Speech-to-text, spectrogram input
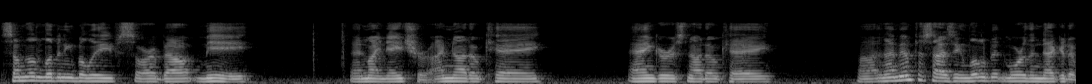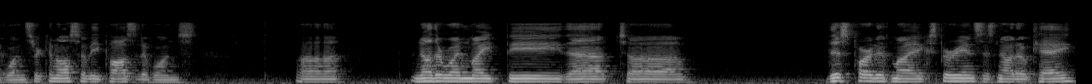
Some of the limiting beliefs are about me and my nature. I'm not okay. Anger is not okay. Uh, and I'm emphasizing a little bit more the negative ones. There can also be positive ones. Uh, Another one might be that uh, this part of my experience is not okay.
